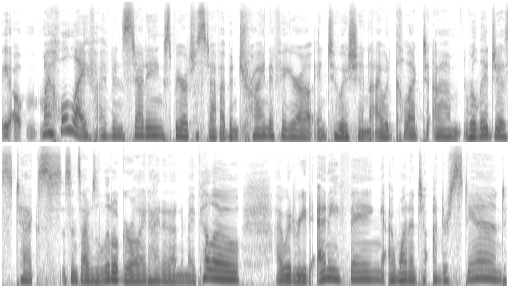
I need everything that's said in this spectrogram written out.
you know, my whole life, I've been studying spiritual stuff. I've been trying to figure out intuition. I would collect um, religious texts since I was a little girl. I'd hide it under my pillow. I would read anything. I wanted to understand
